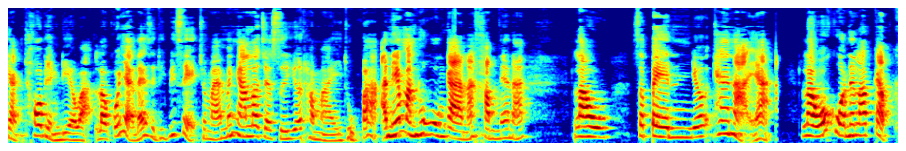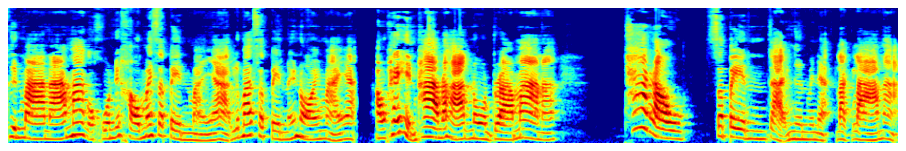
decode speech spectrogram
อยากชอบอย่างเดียวอะเราก็อยากได้สิทธิพิเศษใช่ไหมไม่งั้นเราจะซื้อเยอะทำไมถูกปะอันนี้มันทุกวงการนะคำเนี้ยนะเราสเปนเยอะแค่ไหนอะเราก็ควรได้รับกลับคืนมานะ มากกว่าคนที่เขาไม่สเปนไหมอะหรือมาสเปนน้อยๆไหมอะเอาให้เห็นภาพนะคะโนดราม่านะถ้าเราสเปนจ่ายเงินไปเนี่ยหลักล้านอะ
